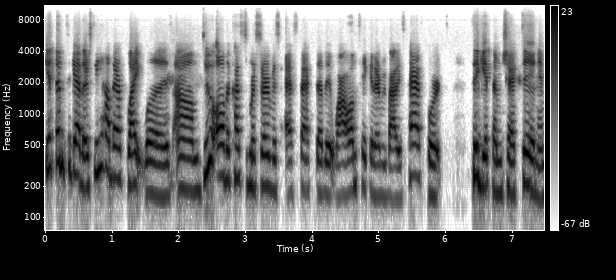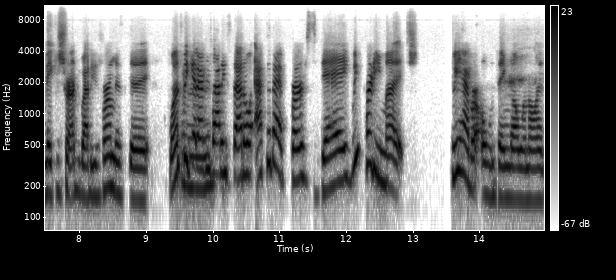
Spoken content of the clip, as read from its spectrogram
Get them together, see how their flight was, um, do all the customer service aspect of it while I'm taking everybody's passports to get them checked in and making sure everybody's room is good. Once we get Mhm. everybody settled, after that first day, we pretty much we have our own thing going on.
